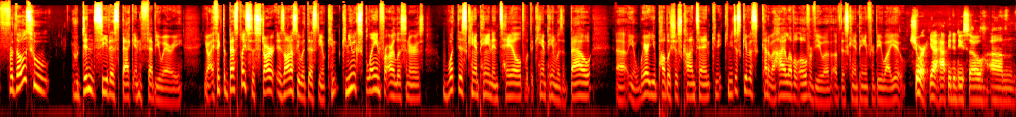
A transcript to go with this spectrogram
for those who who didn't see this back in February, you know, I think the best place to start is honestly with this. You know, can can you explain for our listeners what this campaign entailed, what the campaign was about? Uh, you know where you publish this content. Can you, can you just give us kind of a high level overview of, of this campaign for BYU? Sure. Yeah, happy to do so. Um,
